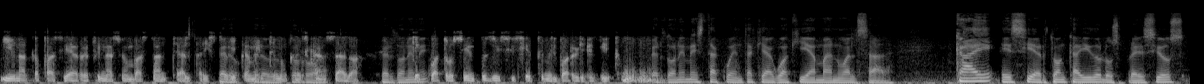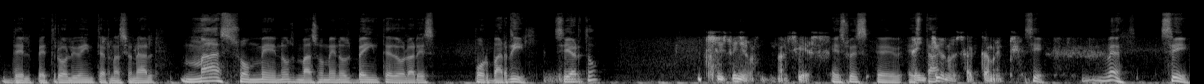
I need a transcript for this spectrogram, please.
y una capacidad de refinación bastante alta. Históricamente nunca alcanzada de 417 mil barriles Perdóneme esta cuenta que hago aquí a mano alzada. Cae, es cierto, han caído los precios del petróleo internacional más o menos, más o menos 20 dólares por barril, ¿cierto? Sí, señor, así es. Eso es... Eh, 21 exactamente. Sí, sí,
